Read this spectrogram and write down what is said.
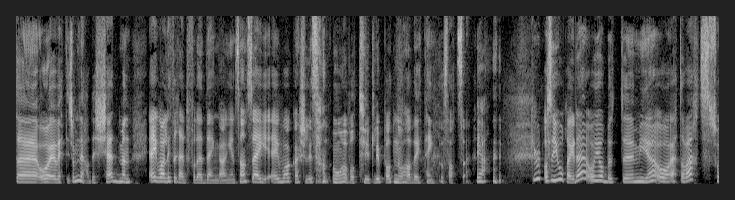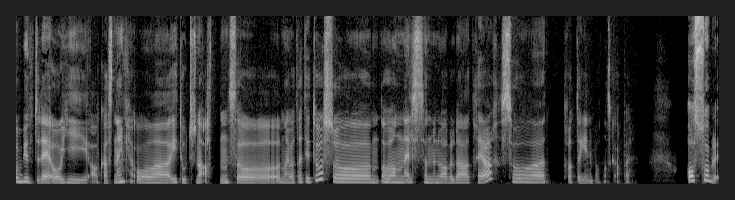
det, Og jeg vet ikke om det hadde skjedd, men jeg var litt redd for det den gangen. sant? Så jeg, jeg var kanskje litt sånn overtydelig på at nå hadde jeg tenkt å satse. Ja. Kult. Og så gjorde jeg det, og jobbet eh, mye. Og etter hvert så begynte det å gi avkastning. Og i 2018, så når jeg var 32, så, og eldste sønnen min var vel da tre år, så trådte jeg inn i partnerskapet. Og så ble,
